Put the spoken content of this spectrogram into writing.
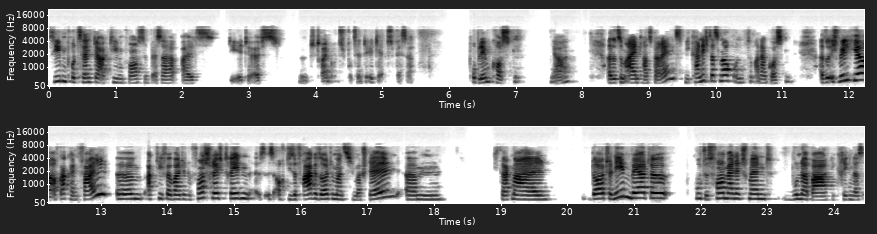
7% der aktiven Fonds sind besser als die ETFs und 93% der ETFs besser. Problem Kosten. Ja, also zum einen Transparenz, wie kann ich das noch und zum anderen Kosten. Also ich will hier auf gar keinen Fall ähm, aktiv verwaltete Fonds schlecht reden. Es ist auch diese Frage, sollte man sich immer stellen. Ähm, ich sag mal, deutsche Nebenwerte, gutes Fondsmanagement, wunderbar, die kriegen das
